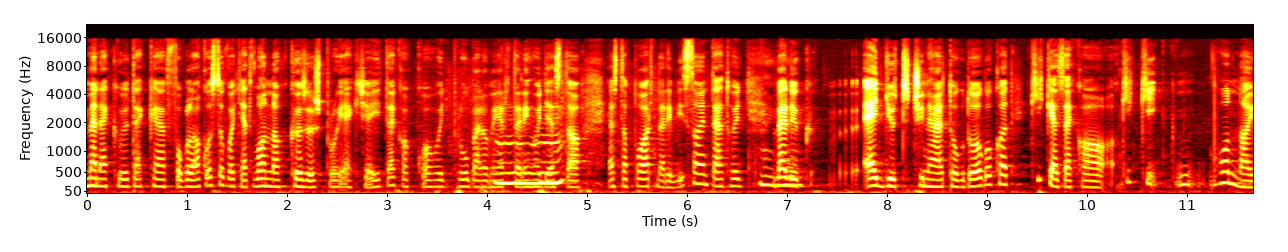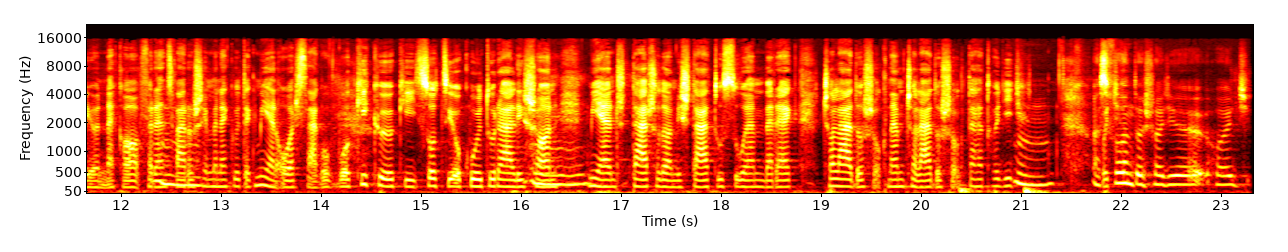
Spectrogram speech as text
menekültekkel foglalkoztok, vagy hát vannak közös projektjeitek, akkor hogy próbálom érteni, mm-hmm. hogy ezt a, ezt a partneri viszonyt, tehát hogy Igen. velük együtt csináltok dolgokat. Kik ezek a, ki, ki, honnan jönnek a Ferencvárosi mm. menekültek, milyen országokból, kik ők így szociokulturálisan, mm. milyen társadalmi státuszú emberek, családosok, nem családosok, tehát hogy így... Mm. Az hogy... fontos, hogy, hogy,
